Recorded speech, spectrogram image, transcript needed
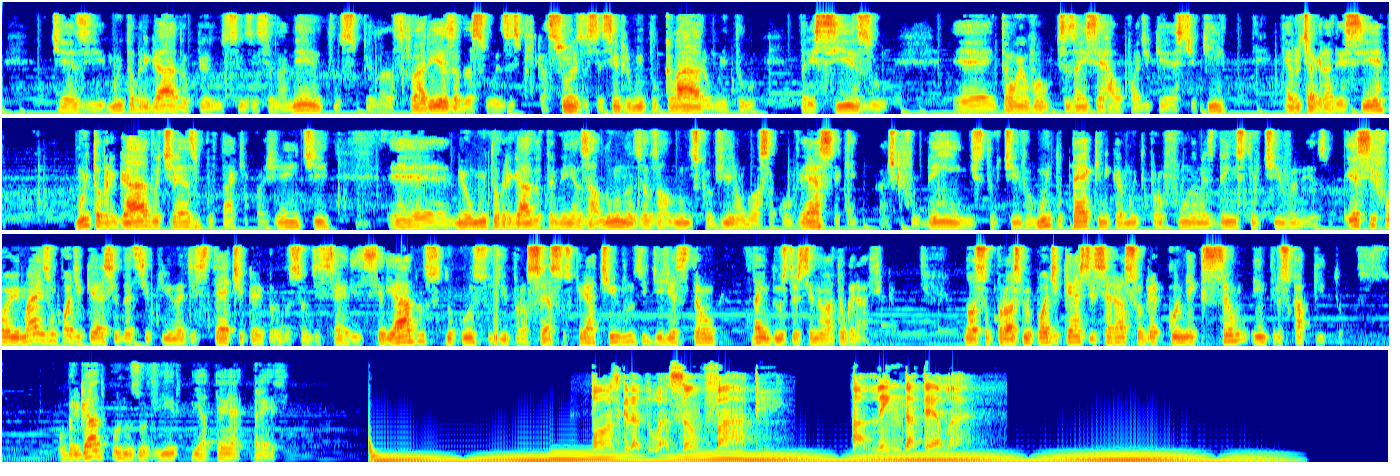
Tiese, muito obrigado pelos seus ensinamentos, pela clareza das suas explicações, você é sempre muito claro, muito preciso. É, então eu vou precisar encerrar o podcast aqui. Quero te agradecer. Muito obrigado, Chese, por estar aqui com a gente. É, meu muito obrigado também às alunas e aos alunos que ouviram nossa conversa, que acho que foi bem instrutiva, muito técnica, muito profunda, mas bem instrutiva mesmo. Esse foi mais um podcast da disciplina de Estética e Produção de Séries e Seriados do curso de Processos Criativos e de Gestão da Indústria Cinematográfica. Nosso próximo podcast será sobre a conexão entre os capítulos. Obrigado por nos ouvir e até breve. Pós-graduação FAP. Além da tela.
